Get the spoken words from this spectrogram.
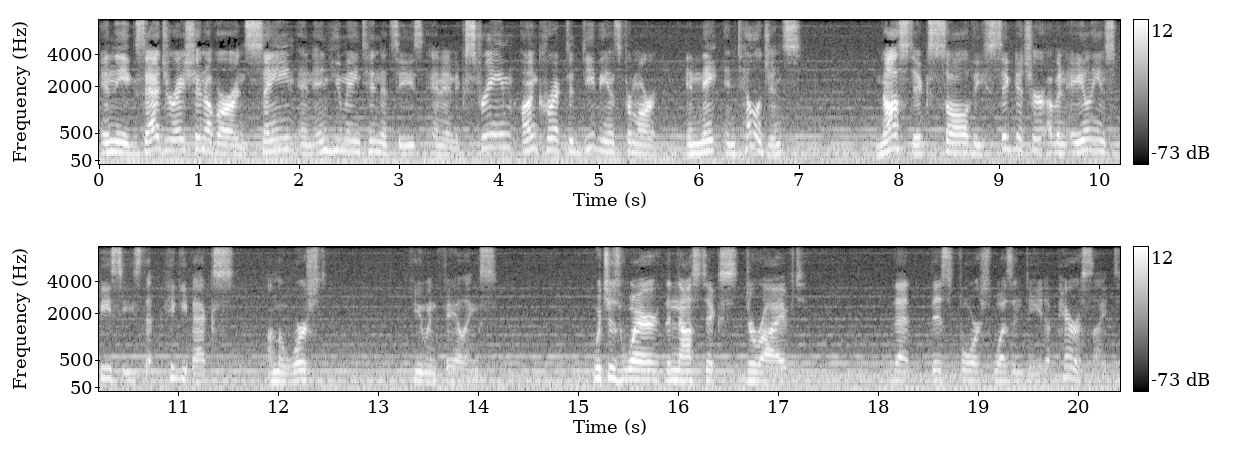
In the exaggeration of our insane and inhumane tendencies and an extreme, uncorrected deviance from our innate intelligence, Gnostics saw the signature of an alien species that piggybacks on the worst human failings, which is where the Gnostics derived that this force was indeed a parasite.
